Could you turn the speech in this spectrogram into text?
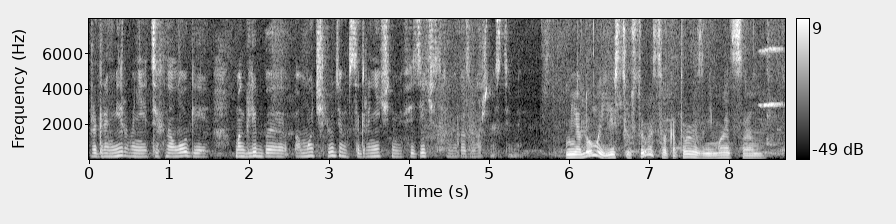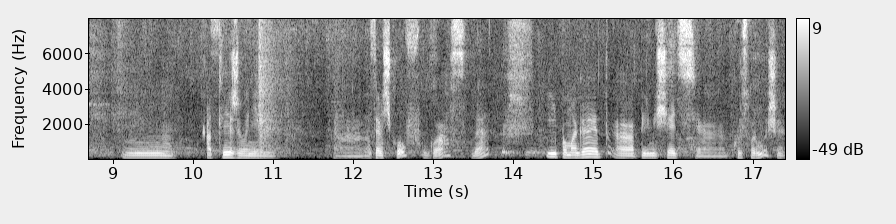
программирование, технологии могли бы помочь людям с ограниченными физическими возможностями? У меня дома есть устройство, которое занимается отслеживанием а, зрачков, глаз, да, и помогает а, перемещать курсор мыши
